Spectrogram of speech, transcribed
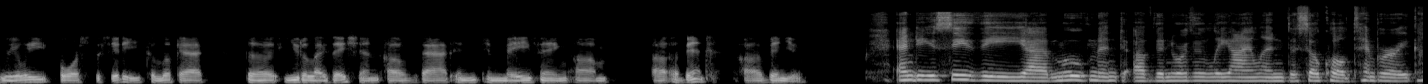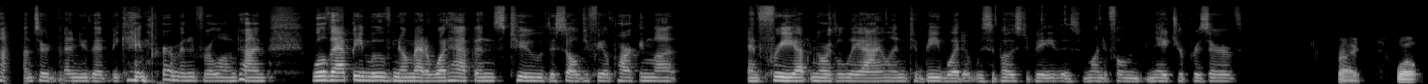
really forced the city to look at the utilization of that in, amazing um, uh, event uh, venue. And do you see the uh, movement of the Northerly Island, the so called temporary concert venue that became permanent for a long time? Will that be moved no matter what happens to the Soldier Field parking lot? and free up Northerly Island to be what it was supposed to be this wonderful nature preserve? Right. Well,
